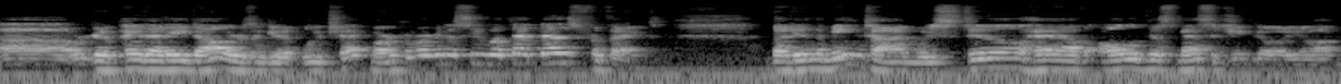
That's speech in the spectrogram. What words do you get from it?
Uh, we're going to pay that $8 and get a blue check mark, and we're going to see what that does for things. But in the meantime, we still have all of this messaging going on.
